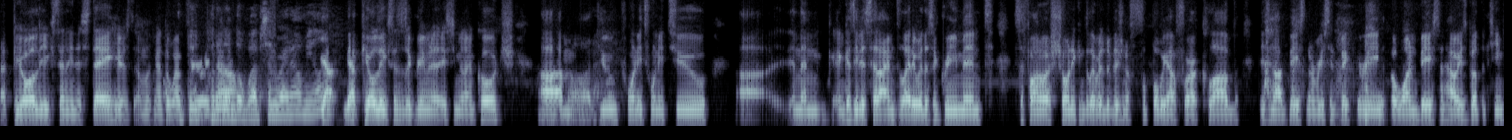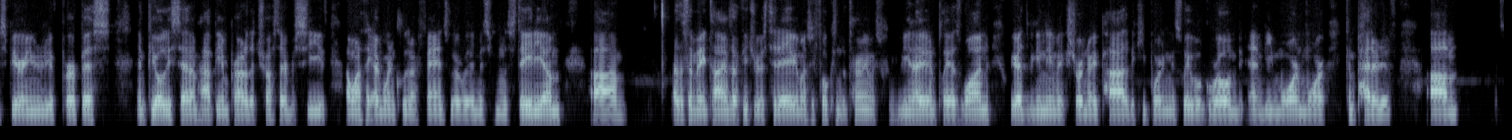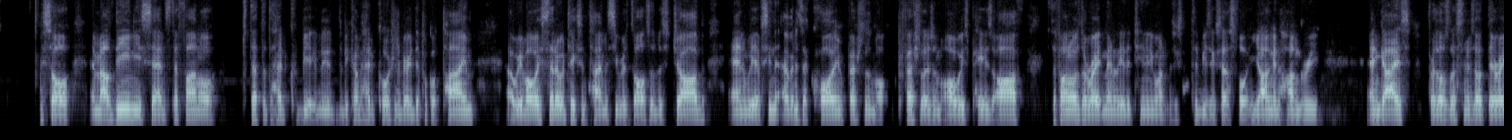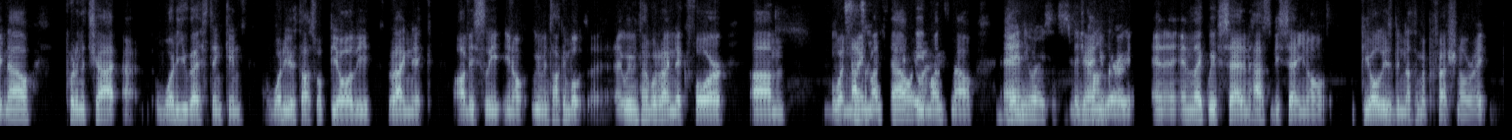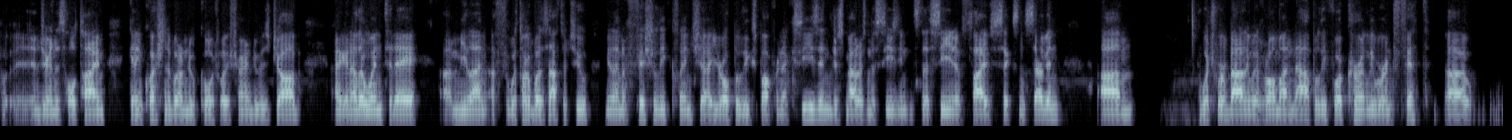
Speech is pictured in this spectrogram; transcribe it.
that Pioli extending his stay. Here's I'm looking at the They website right put now. it on the website right now, Milan. yeah, yeah. Pioli extends his agreement at AC Milan coach. Oh, Um, God. June 2022. Uh, and then Gazidis said, I am delighted with this agreement. Stefano has shown he can deliver the division of football we have for our club. He's not based on recent victories, but one based on how he's built the team spirit and unity of purpose. And Pioli said, I'm happy and proud of the trust I've received. I want to thank everyone, including our fans, who are really missing from the stadium. Um, as I said many times, our future is today. We must be focused and determined. We must be united and play as one. We are at the beginning of an extraordinary path. If we keep working this way, we'll grow and be, and be more and more competitive. Um, so, and Maldini said Stefano stepped at the head could be to become head coach at a very difficult time. Uh, we've always said it would take some time to see results of this job, and we have seen the evidence that quality and professionalism, professionalism always pays off. Stefano is the right man to lead the team we want to be successful, young and hungry. And guys, for those listeners out there right now, put in the chat. Uh, what are you guys thinking? What are your thoughts about Pioli, Rangnick? Obviously, you know we've been talking about uh, we've been talking about Rangnick for um, what Since, nine months now, eight months now, and January since it's been January. And, and and like we've said, and it has to be said, you know, Pioli's been nothing but professional, right? And during this whole time, getting questions about a new coach while he's trying to do his job. Like another win today. Uh, Milan, we'll talk about this after too. Milan officially clinch a Europa League spot for next season. Just matters in the season. It's the season of five, six, and seven, um, which we're battling with Roma and Napoli for. Currently, we're in fifth, uh,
